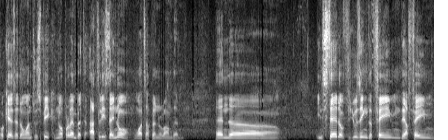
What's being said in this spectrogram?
Okay, they don't want to speak, no problem, but at least they know what's happened around them. And uh, instead of using the fame, their fame,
